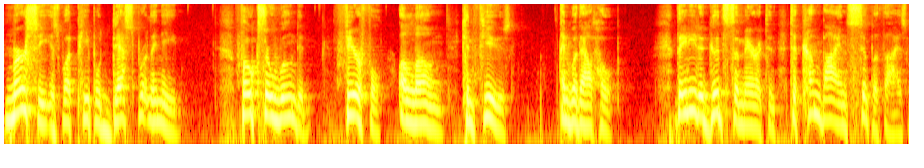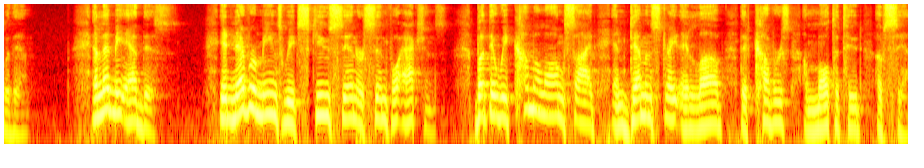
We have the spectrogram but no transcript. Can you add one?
Mercy is what people desperately need. Folks are wounded, fearful, alone, confused, and without hope. They need a good Samaritan to come by and sympathize with them. And let me add this. It never means we excuse sin or sinful actions, but that we come alongside and demonstrate a love that covers a multitude of sin.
